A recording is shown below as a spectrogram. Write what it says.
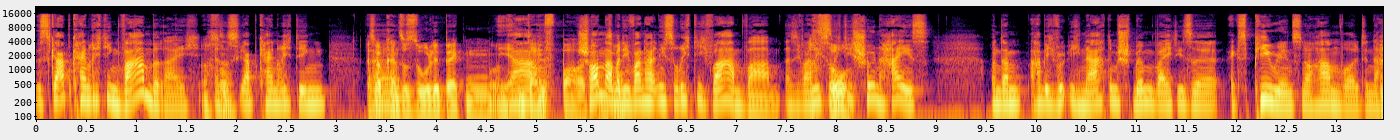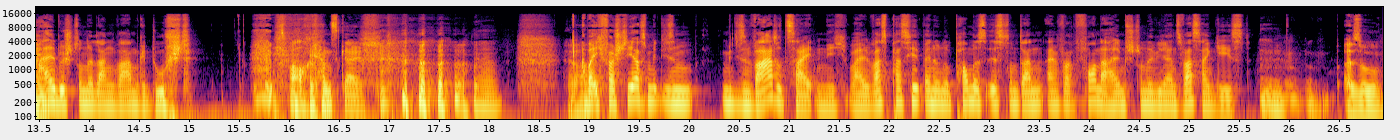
es gab keinen richtigen Warmbereich. So. Also es gab keinen richtigen. Es gab äh, kein so Sohlebecken und ja, ein Dampfbad. Schon, und aber so. die waren halt nicht so richtig warm, warm. Also die waren Ach nicht so so. richtig schön heiß. Und dann habe ich wirklich nach dem Schwimmen, weil ich diese Experience noch haben wollte, Hm. eine halbe Stunde lang warm geduscht. Das war auch ganz geil. ja. Ja. Aber ich verstehe das mit diesem mit diesen Wartezeiten nicht, weil was passiert, wenn du eine Pommes isst und dann einfach vor einer halben Stunde wieder ins Wasser gehst? Also,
